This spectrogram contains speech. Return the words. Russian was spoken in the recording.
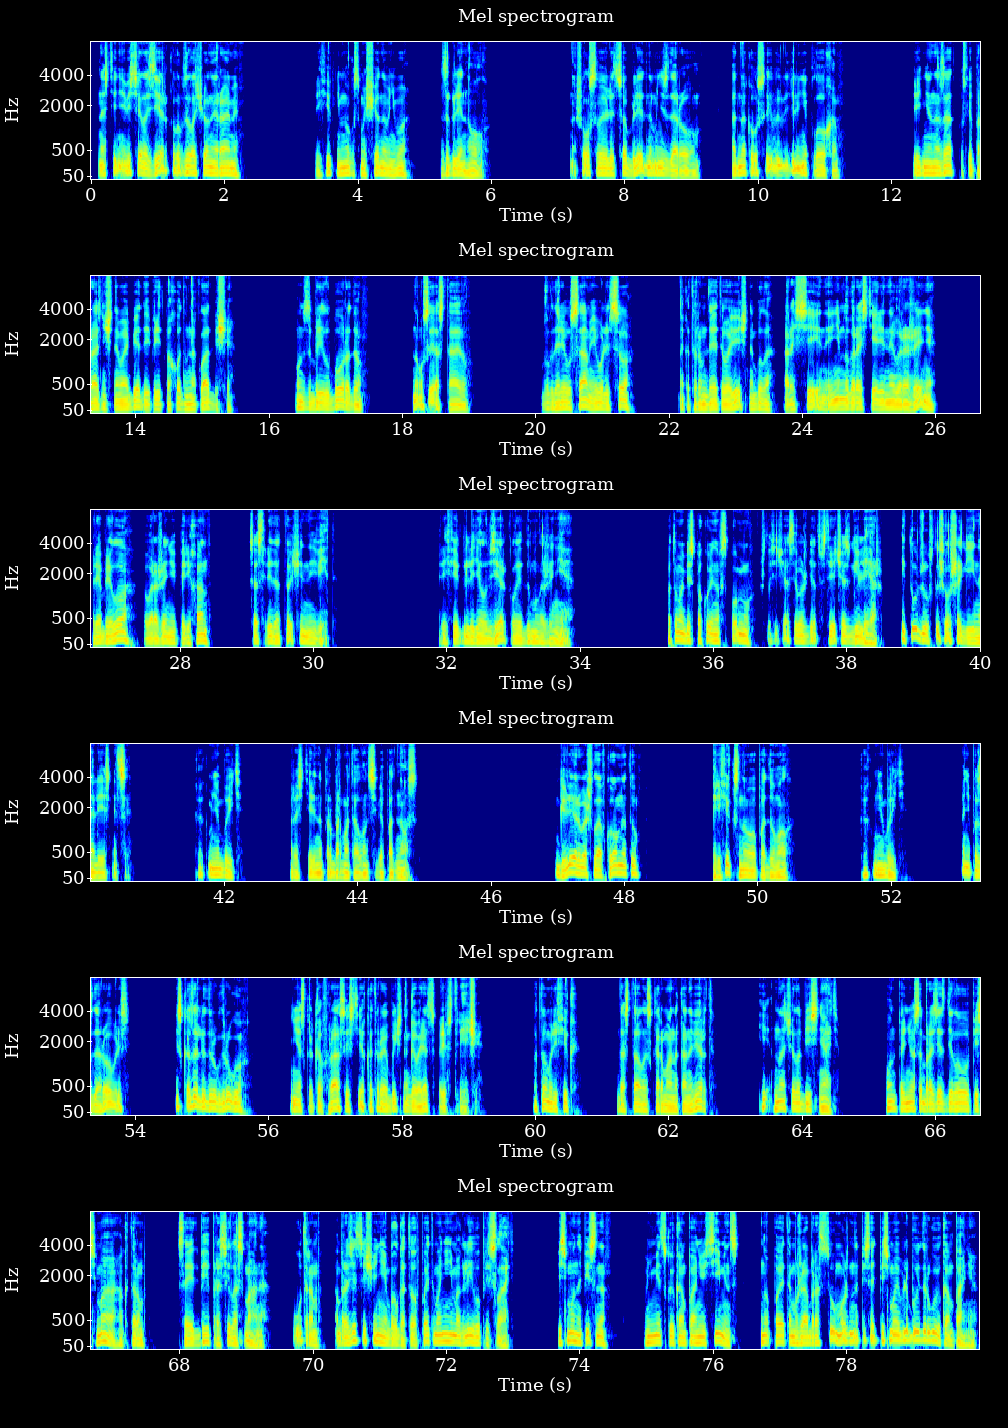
На стене висело зеркало в золоченой раме. Рефик немного смущенно в него заглянул. Нашел свое лицо бледным и нездоровым. Однако усы выглядели неплохо. Три дня назад, после праздничного обеда и перед походом на кладбище, он сбрил бороду, но усы оставил. Благодаря усам его лицо, на котором до этого вечно было рассеянное и немного растерянное выражение, приобрело, по выражению Перихан, сосредоточенный вид. Рефик глядел в зеркало и думал о жене. Потом обеспокоенно вспомнил, что сейчас его ждет встреча с Гюлер, и тут же услышал шаги на лестнице. «Как мне быть?» — растерянно пробормотал он себе под нос. Гюлер вошла в комнату, и Рефик снова подумал, «Как мне быть?» Они поздоровались и сказали друг другу несколько фраз из тех, которые обычно говорятся при встрече. Потом Рефик достал из кармана конверт и начал объяснять. Он принес образец делового письма, о котором Саидбей просил Османа. Утром образец еще не был готов, поэтому они не могли его прислать. Письмо написано в немецкую компанию «Сименс», но по этому же образцу можно написать письмо и в любую другую компанию.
